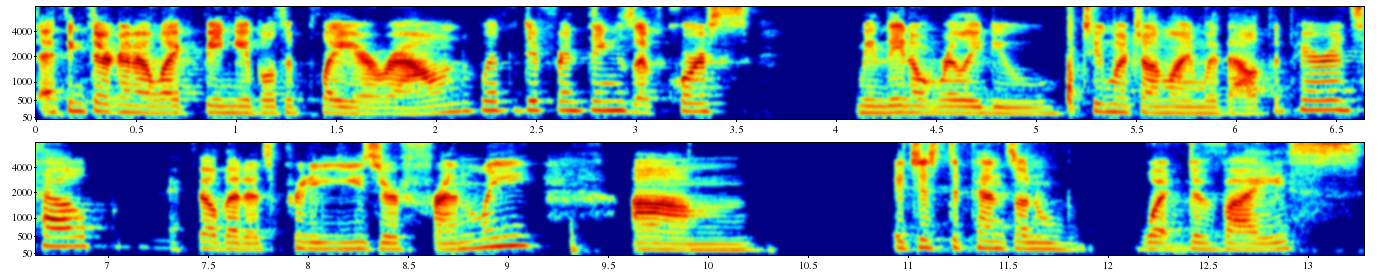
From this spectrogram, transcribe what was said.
I think they're going to like being able to play around with different things. Of course, I mean they don't really do too much online without the parents' help. I feel that it's pretty user friendly. Um, it just depends on what device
